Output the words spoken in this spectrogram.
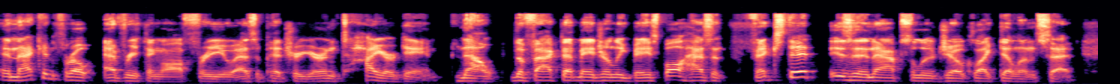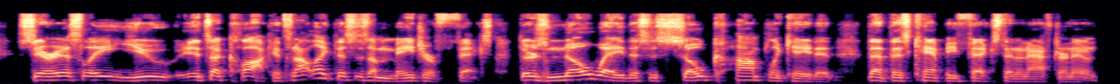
and that can throw everything off for you as a pitcher your entire game. Now, the fact that Major League Baseball hasn't fixed it is an absolute joke, like Dylan said. Seriously, you it's a clock. It's not like this is a major fix. There's no way this is so complicated that this can't be fixed in an afternoon.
